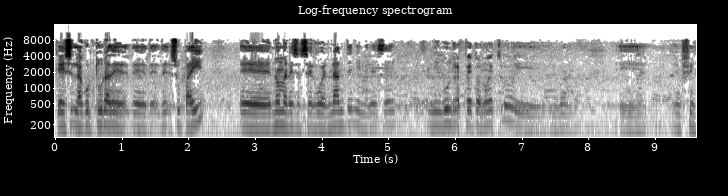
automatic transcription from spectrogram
que es la cultura de, su país, eh, no merece ser gobernante ni merece ningún respeto nuestro y, bueno, en fin,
